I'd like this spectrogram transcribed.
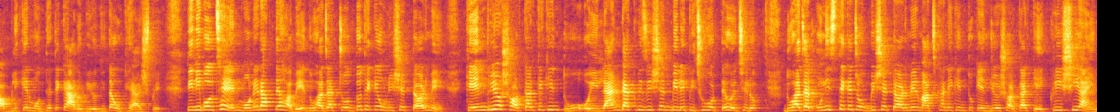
পাবলিকের মধ্যে থেকে আরও বিরোধিতা উঠে আসবে। তিনি বলছেন, মনে রাখতে হবে দু হাজার চোদ্দ থেকে উনিশের টার্মে কেন্দ্রীয় সরকারকে কিন্তু ওই ল্যান্ড অ্যাকুইজিশন বিলে পিছু হটতে হয়েছিল। দু হাজার উনিশ থেকে চব্বিশের টার্মের মাঝখানে কিন্তু কেন্দ্রীয় সরকারকে কৃষি আইন,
